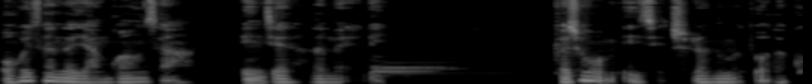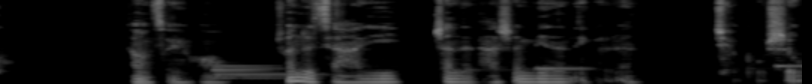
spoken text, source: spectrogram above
我会站在阳光下迎接她的美丽。可是我们一起吃了那么多的苦，到最后穿着嫁衣。站在她身边的那个人，却不是我。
